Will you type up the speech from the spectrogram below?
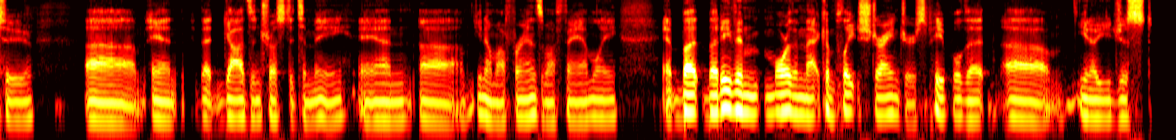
to, um, and that God's entrusted to me, and uh, you know, my friends and my family, but but even more than that, complete strangers, people that um, you know you just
